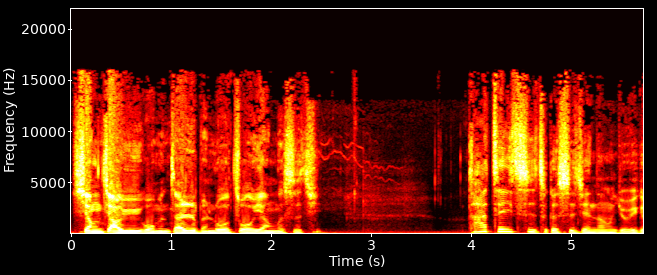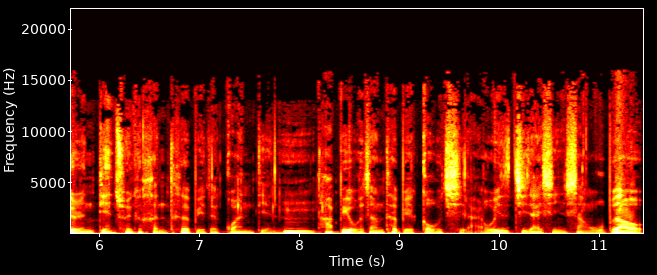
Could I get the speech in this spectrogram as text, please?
相较于我们在日本如果做一样的事情。他这一次这个事件当中，有一个人点出一个很特别的观点，嗯，他被我这样特别勾起来，我一直记在心上，我不知道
